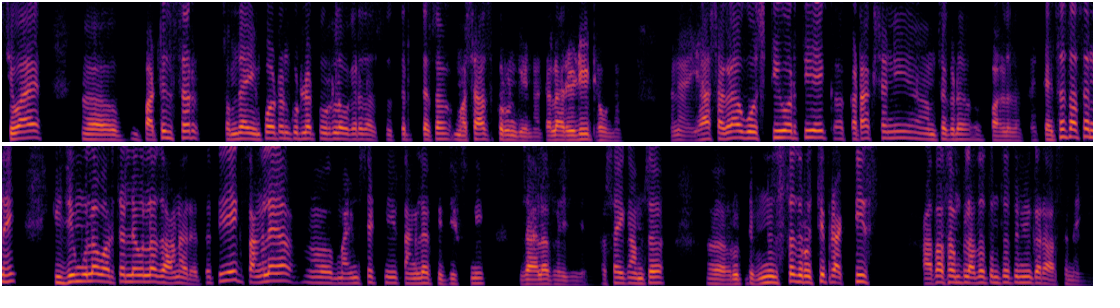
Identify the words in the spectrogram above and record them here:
शिवाय पाटील सर समजा इम्पॉर्टंट कुठल्या टूरला वगैरे असेल तर त्याचा मसाज करून घेणं त्याला रेडी ठेवणं. आणि ह्या सगळ्या गोष्टीवरती एक कटाक्षाने आमच्याकडे पाळलं जात आहे. त्याच असं नाही की जी मुलं वरच्या लेवलला जाणार आहे तर ती एक चांगल्या माइंडसेटनी चांगल्या फिजिक्सनी जायला पाहिजे. असं एक आमचं रुटीन नुसतंच रोजची प्रॅक्टिस आता संपलं आता तुमचं तुम्ही करा असं नाही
